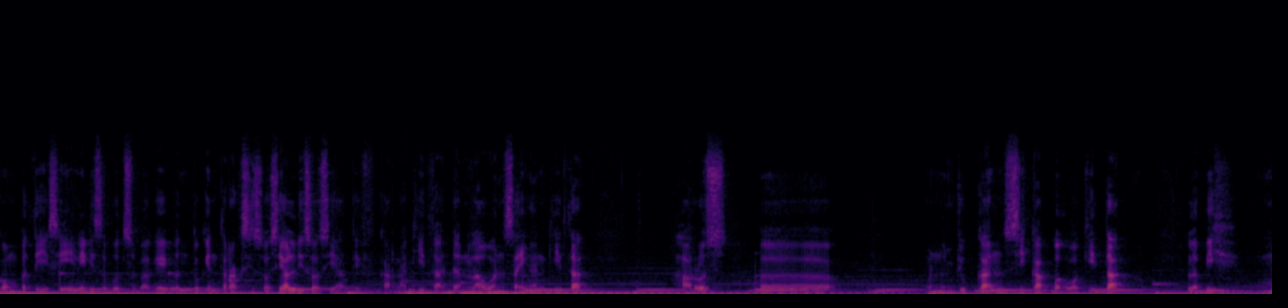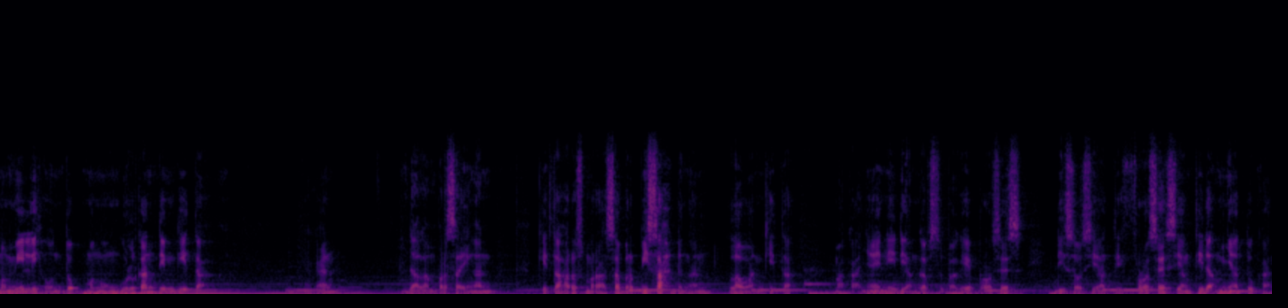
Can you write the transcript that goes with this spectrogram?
kompetisi ini disebut sebagai bentuk interaksi sosial disosiatif. Karena kita dan lawan saingan kita harus e, menunjukkan sikap bahwa kita lebih memilih untuk mengunggulkan tim kita. Ya kan? Dalam persaingan kita harus merasa berpisah dengan lawan kita. Makanya ini dianggap sebagai proses disosiatif proses yang tidak menyatukan.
